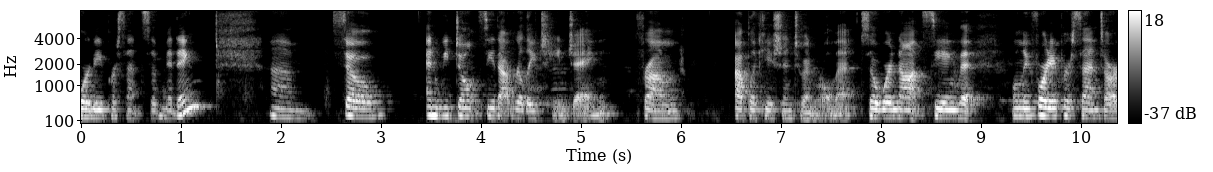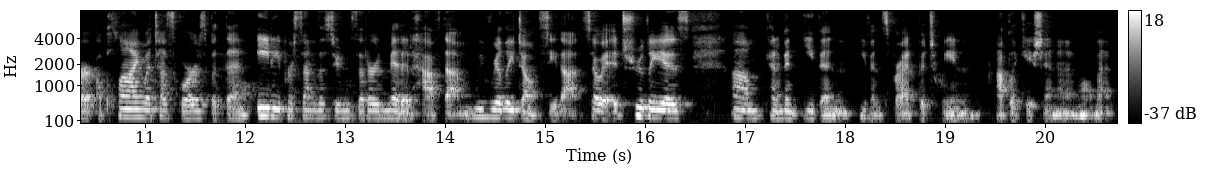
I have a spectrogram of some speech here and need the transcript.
40% submitting. Um, so, and we don't see that really changing from application to enrollment. So we're not seeing that only 40% are applying with test scores, but then 80% of the students that are admitted have them. We really don't see that. So it truly is um, kind of an even even spread between application and enrollment.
